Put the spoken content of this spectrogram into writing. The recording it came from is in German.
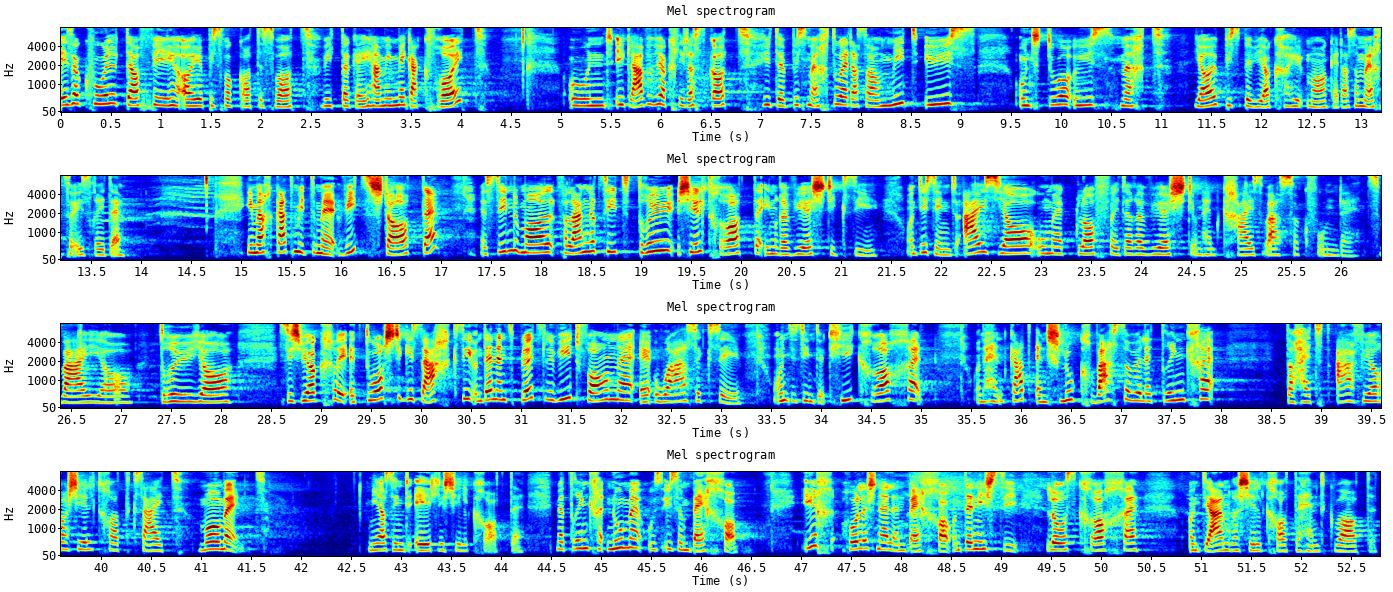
Hey, so cool, darf ich euch etwas von Gottes Wort weitergeben. Ich habe mich mega gefreut. Und ich glaube wirklich, dass Gott heute etwas möchte tun, dass er mit uns und durch uns möchte ja, etwas bewirken heute Morgen, dass er möchte zu uns reden. Ich möchte gerade mit einem Witz starten. Es sind mal vor langer Zeit drei Schildkröten in einer Wüste gewesen. Und die sind ein Jahr umgelaufen in dieser Wüste und haben kein Wasser gefunden. Zwei Jahre, drei Jahre. Es war wirklich eine durstige Sache. Gewesen. Und dann haben sie plötzlich weit vorne eine Oase gesehen. Und sie sind dort hingekrochen und haben gerade einen Schluck Wasser trinken Da hat die Anführer-Schildkröte gesagt, Moment, wir sind edle Schildkröten. Wir trinken nur aus unserem Becher. Ich hole schnell einen Becher. Und dann ist sie losgekrochen und die anderen Schildkröten haben gewartet.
